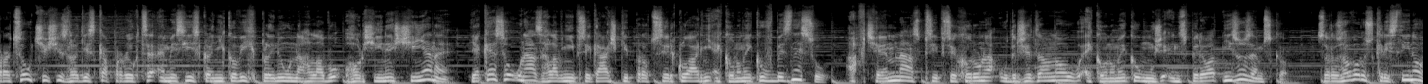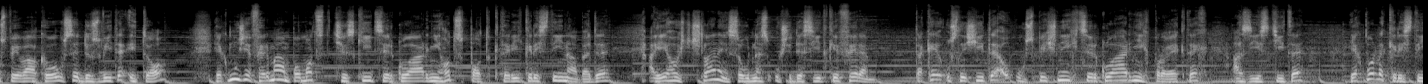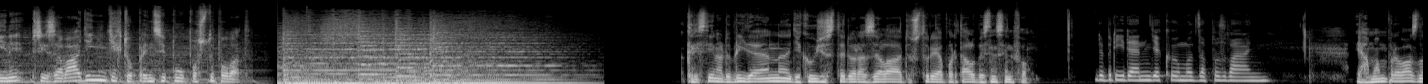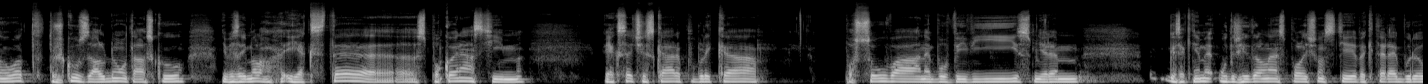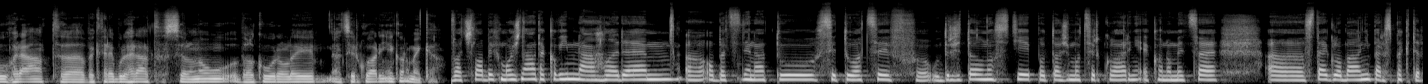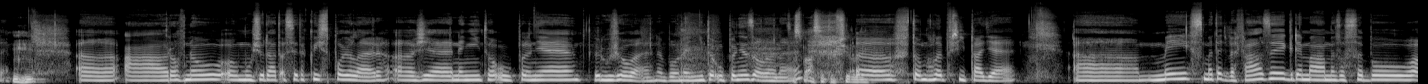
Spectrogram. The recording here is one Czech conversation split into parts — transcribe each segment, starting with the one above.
Proč jsou Češi z hlediska produkce emisí skleníkových plynů na hlavu horší než Číňané? Jaké jsou u nás hlavní překážky pro cirkulární ekonomiku v biznesu? A v čem nás při přechodu na udržitelnou ekonomiku může inspirovat Nizozemsko? Z rozhovoru s Kristýnou Zpěvákovou se dozvíte i to, jak může firmám pomoct český cirkulární hotspot, který Kristýna vede a jehož členy jsou dnes už desítky firem. Také uslyšíte o úspěšných cirkulárních projektech a zjistíte, jak podle Kristýny při zavádění těchto principů postupovat? Kristýna, dobrý den, děkuji, že jste dorazila do studia portálu Business Info. Dobrý den, děkuji moc za pozvání. Já mám pro vás znovu trošku záludnou otázku. Mě by zajímalo, jak jste spokojená s tím, jak se Česká republika posouvá nebo vyvíjí směrem řekněme, udržitelné společnosti, ve které, budou hrát, ve které bude hrát silnou velkou roli cirkulární ekonomika? Začala bych možná takovým náhledem eh, obecně na tu situaci v udržitelnosti, potažmo cirkulární ekonomice eh, z té globální perspektivy. Mm-hmm. A rovnou můžu dát asi takový spoiler, že není to úplně růžové, nebo není to úplně zelené. To jsme asi v tomhle případě. My jsme teď ve fázi, kdy máme za sebou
